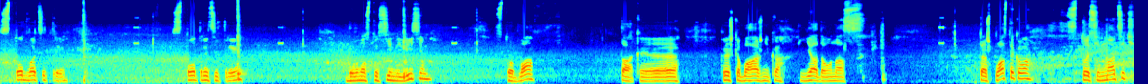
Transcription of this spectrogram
123. 133. 97,8. 102. Так, е- кришка багажника яда у нас теж пластикова. 117.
